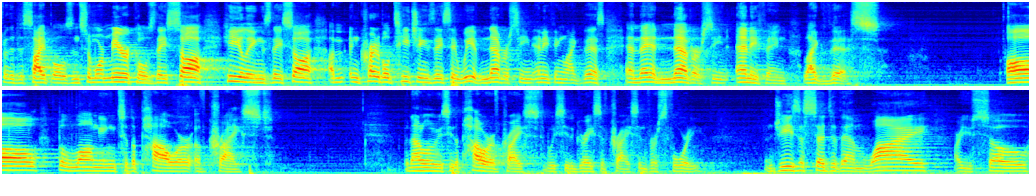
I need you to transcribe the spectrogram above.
for the disciples and some more miracles, they saw healings, they saw um, incredible teachings. They said, We have never seen anything like this. And they had never seen anything like this. All belonging to the power of Christ. But not only do we see the power of Christ, we see the grace of Christ in verse 40. And Jesus said to them, Why are you so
